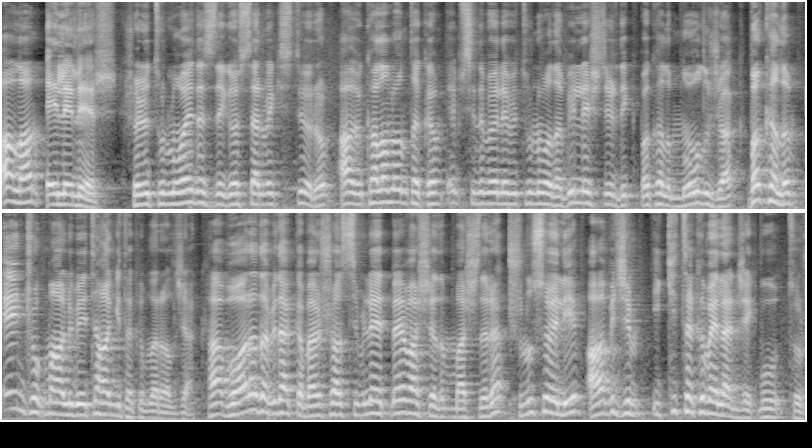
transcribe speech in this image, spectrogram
alan elenir. Şöyle turnuvayı da size göstermek istiyorum. Abi kalan 10 takım hepsini böyle bir turnuvada birleştirdik. Bakalım ne olacak. Bakalım en çok mağlubiyeti hangi takımlar alacak. Ha bu arada bir dakika ben şu an simüle etmeye başladım maçları. Şunu söyleyeyim. Abicim iki takım elenecek bu tur.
